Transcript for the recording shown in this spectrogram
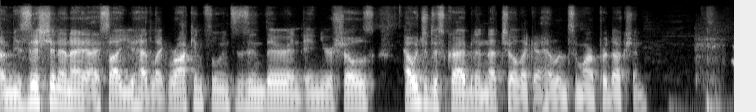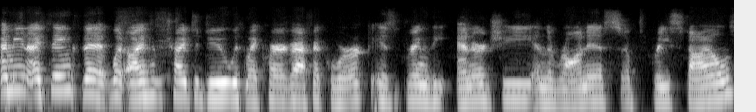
a musician, and I, I saw you had like rock influences in there in, in your shows. How would you describe it in a nutshell, like a Helen Simard production? I mean, I think that what I have tried to do with my choreographic work is bring the energy and the rawness of freestyle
